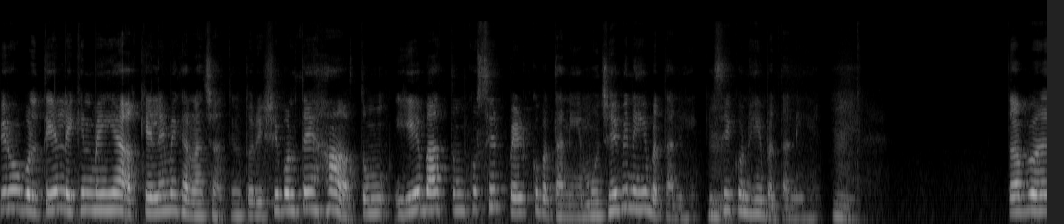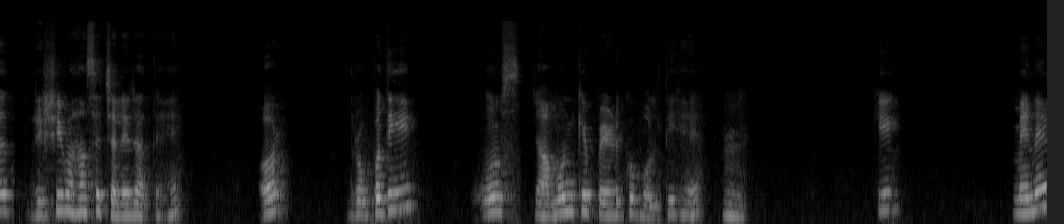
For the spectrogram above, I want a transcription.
फिर वो बोलती है लेकिन मैं ये अकेले में करना चाहती हूँ तो ऋषि बोलते हैं हाँ तुम ये बात तुमको सिर्फ़ पेड़ को बतानी है मुझे भी नहीं बतानी है किसी हम्म। को नहीं बतानी है हम्म। तब ऋषि वहाँ से चले जाते हैं और द्रौपदी उस जामुन के पेड़ को बोलती है हम्म। कि मैंने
